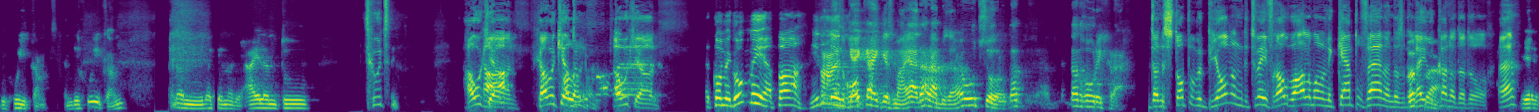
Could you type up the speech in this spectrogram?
De goede kant. En de goede kant. En dan lekker naar die island toe. Is goed. Hou ik je Ja. aan. Gaan we een keer Hallo. doen. Hou ik je aan. Daar kom ik ook mee, pa. Niet alleen kijk, kijk eens maar. Ja, daar hebben ze. Goed zo. Dat, dat hoor ik graag. Dan stoppen we Bjorn en de twee vrouwen we allemaal in een campervan en dan Hoppa. rijden we Canada door. Hè? Ja,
